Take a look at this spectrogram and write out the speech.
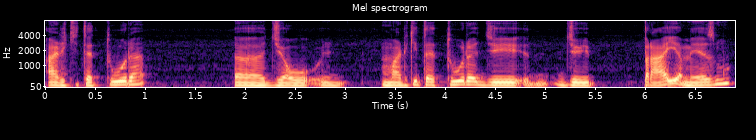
arquitetura uh, de uma arquitetura de, de praia mesmo.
